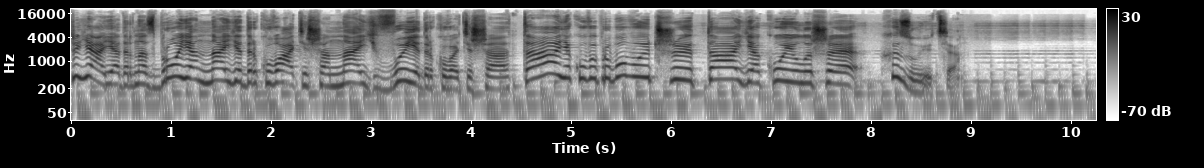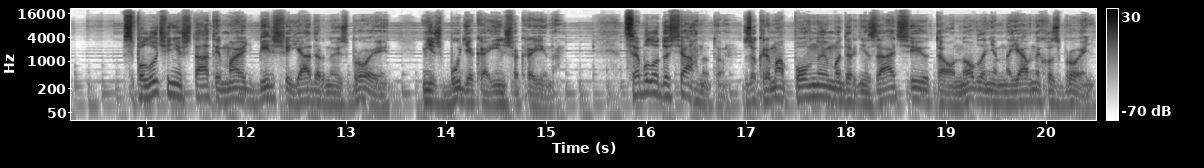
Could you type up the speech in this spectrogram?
Чия ядерна зброя найядеркуватіша, найвиядеркуватіша, та яку випробовують, чи та якою лише хизуються? Сполучені Штати мають більше ядерної зброї, ніж будь-яка інша країна. Це було досягнуто, зокрема, повною модернізацією та оновленням наявних озброєнь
